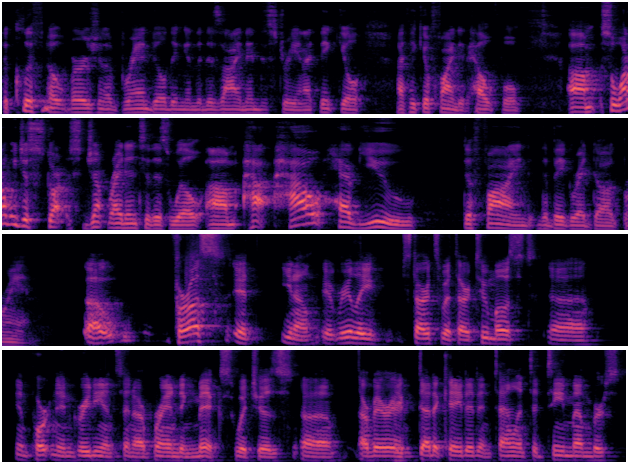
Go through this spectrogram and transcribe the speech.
the Cliff Note version of brand building in the design industry, and I think you'll I think you'll find it helpful. Um, so why don't we just start jump right into this, Will? Um, how how have you defined the Big Red Dog brand? Uh, for us, it you know it really starts with our two most uh, important ingredients in our branding mix, which is uh, our very dedicated and talented team members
